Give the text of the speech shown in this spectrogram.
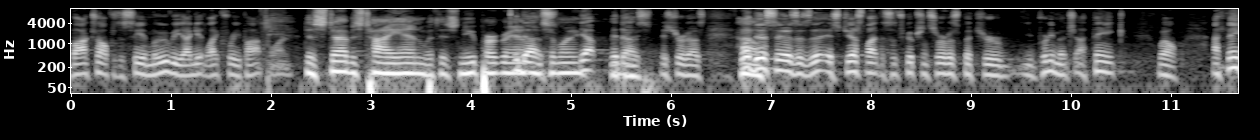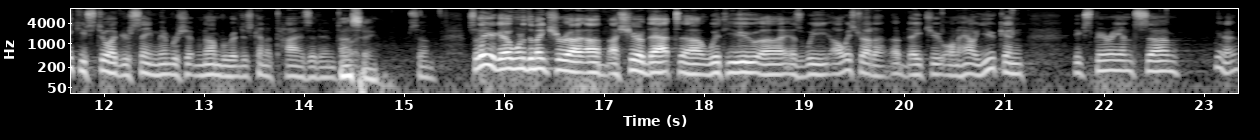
box office to see a movie, I get like free popcorn. Does Stubs tie in with this new program It does. in some way? Yep, it Okay. does. It sure does. How? What this is is it's just like the subscription service, but you're you pretty much I think well I think you still have your same membership number. It just kind of ties it into I it. see. So so there you go. Wanted to make sure I, I, I shared that uh, with you uh, as we always try to update you on how you can experience um, you know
